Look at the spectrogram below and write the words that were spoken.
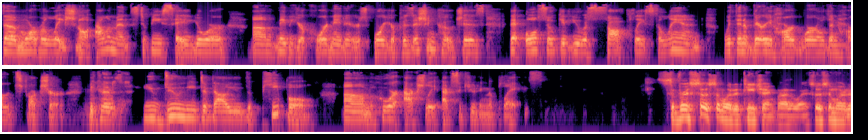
the more relational elements to be say your um, maybe your coordinators or your position coaches that also give you a soft place to land within a very hard world and hard structure because you do need to value the people um, who are actually executing the plays. So very so similar to teaching by the way. So similar to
